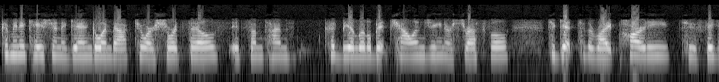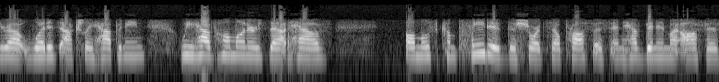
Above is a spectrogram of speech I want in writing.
communication again going back to our short sales. It sometimes could be a little bit challenging or stressful to get to the right party to figure out what is actually happening. We have homeowners that have almost completed the short sale process and have been in my office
